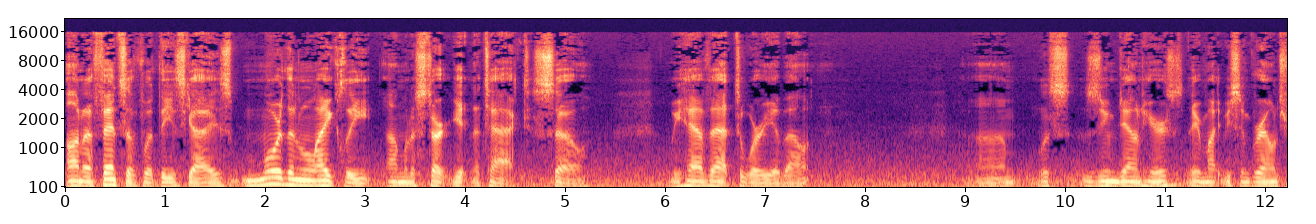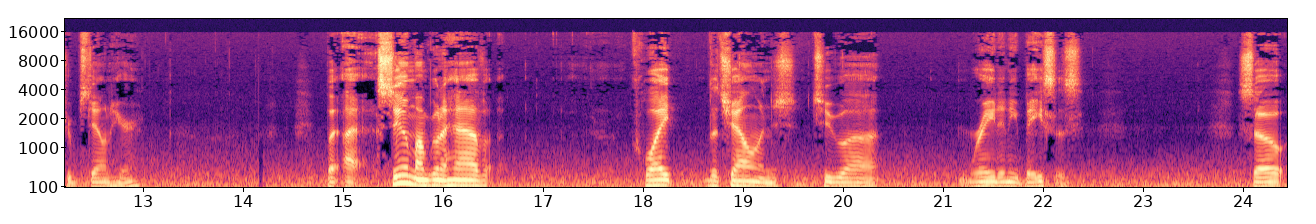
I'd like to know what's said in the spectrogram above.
on offensive with these guys, more than likely I'm going to start getting attacked. So we have that to worry about. Um, let's zoom down here. There might be some ground troops down here. But I assume I'm going to have quite the challenge to uh, raid any bases. So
